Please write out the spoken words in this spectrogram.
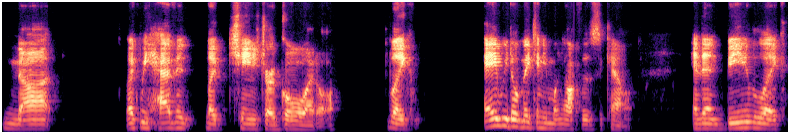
not like we haven't like changed our goal at all. Like, a we don't make any money off of this account, and then b like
